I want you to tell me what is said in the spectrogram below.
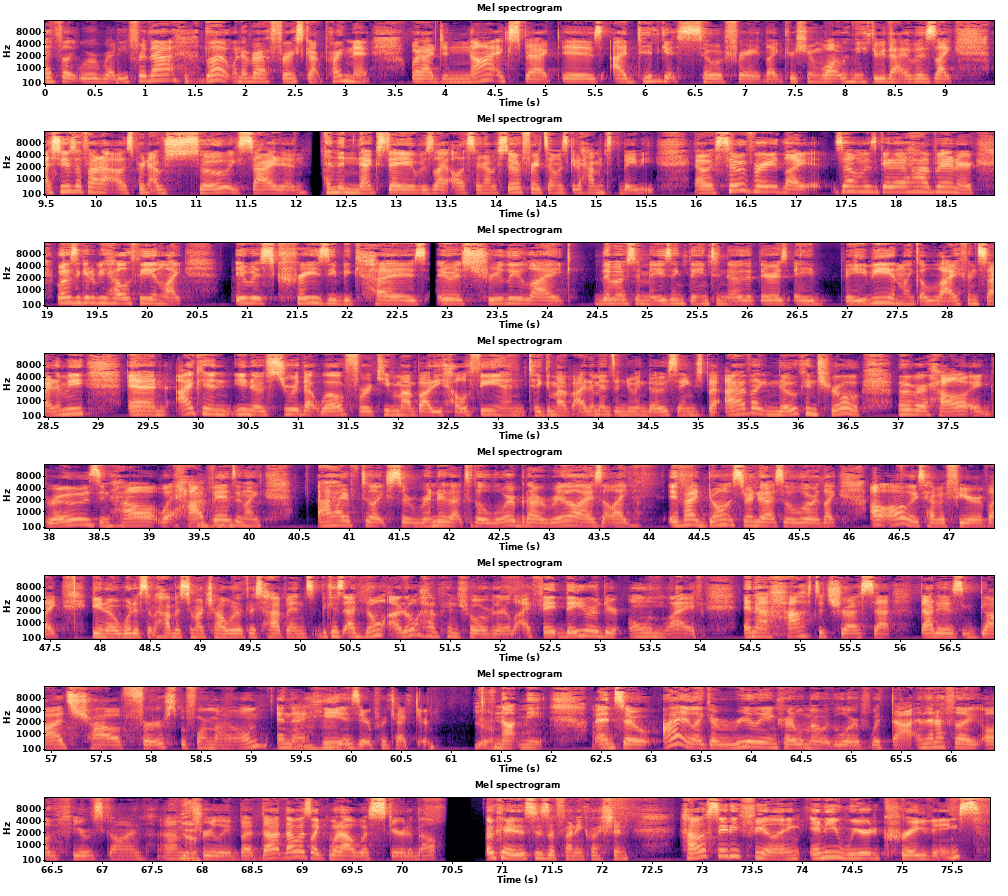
I feel like we're ready for that. But whenever I first got pregnant, what I did not expect is I did get so afraid. Like Christian walked with me through that. It was like, as soon as I found out I was pregnant, I was so excited. And the next day, it was like all of a sudden I was so afraid something was going to happen to the baby. And I was so afraid like something was going to happen or it wasn't going to be healthy. And like, it was crazy because it was truly like the most amazing thing to know that there is a baby and like a life inside of me. And I can, you know, steward that well for keeping my body healthy and taking my vitamins and doing those things. But I have like no control over how it grows and how, what mm-hmm. happens. And like, I have to like surrender that to the Lord. But I realize that like, if I don't surrender that to the Lord, like I'll always have a fear of like, you know, what if something happens to my child? What if this happens? Because I don't, I don't have control over their life. They, they are their own life. And I have to trust that that is God's child first before my own and that he is their protector Yeah. not me. And so I had like a really incredible moment with the Lord with that. And then I feel like all the fear was gone, um, Yeah. truly. But that, that was like what I was scared about. Okay, this is a funny question. How's Sadie feeling? Any weird cravings?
